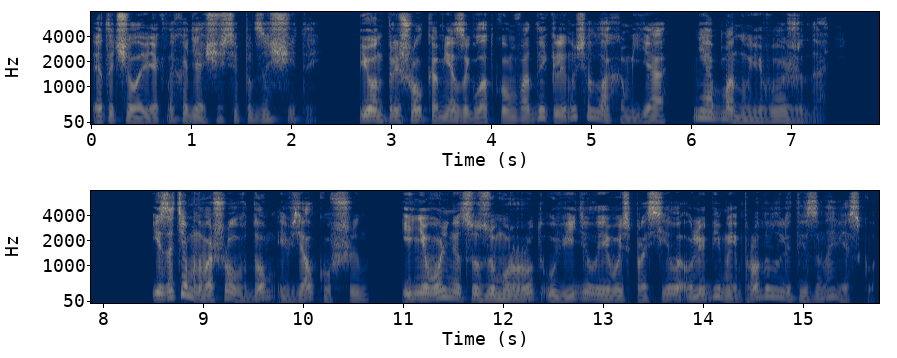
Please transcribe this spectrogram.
Это человек, находящийся под защитой, и он пришел ко мне за глотком воды, клянусь Аллахом, я не обману его ожиданий». И затем он вошел в дом и взял кувшин, и невольницу Зумуррут увидела его и спросила, «О, любимый, продал ли ты занавеску?»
